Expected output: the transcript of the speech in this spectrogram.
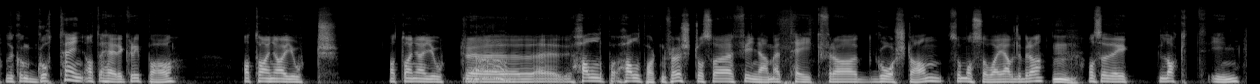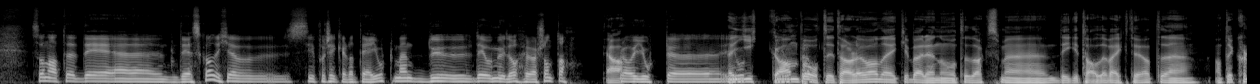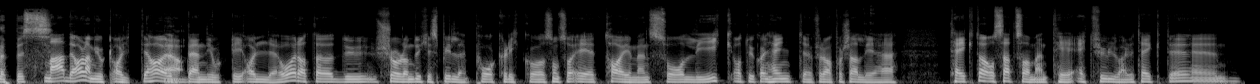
Og det kan godt hende at det her er klippa òg. At han har gjort at han har gjort eh, halv, halvparten først, og så finner de et take fra gårsdagen som også var jævlig bra, Mm. og så er det lagt inn. Sånn at det, det skal du ikke si for sikkert at det er gjort, men du, det er jo mulig å høre sånt, da. Ja. Gjort, uh, Det gjort- gikk an på 80-tallet òg, det er ikke bare nå til dags med digitale verktøy at, det- at det kløppes. Nei, det har de gjort alltid. Det har Ja. band gjort i alle år. At eh, du, selv om du ikke spiller på klikk og sånn, så er timen så lik at du kan hente fra forskjellige take da, og sette sammen til et fullverdig take. Det,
